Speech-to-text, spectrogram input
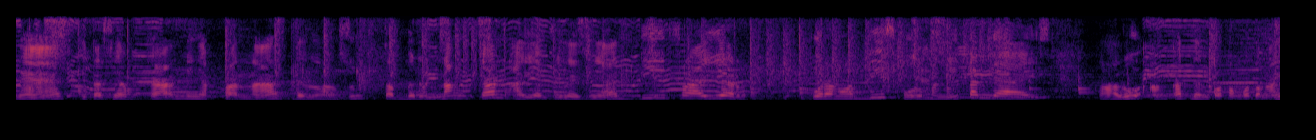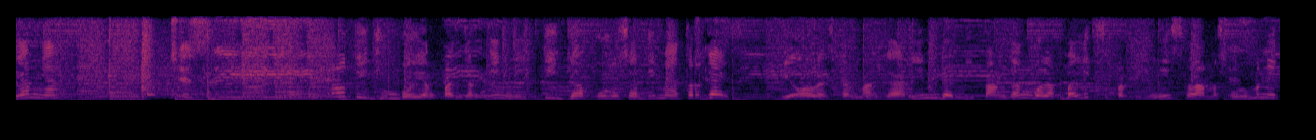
Next, kita siapkan minyak panas dan langsung kita berenangkan ayam filenya di fryer. Kurang lebih 10 menitan guys. Lalu angkat dan potong-potong ayamnya. Roti jumbo yang panjang ini 30 cm guys. Dioleskan margarin dan dipanggang bolak-balik seperti ini selama 10 menit.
